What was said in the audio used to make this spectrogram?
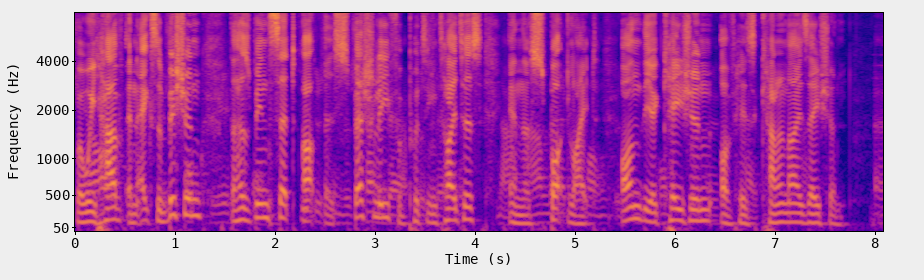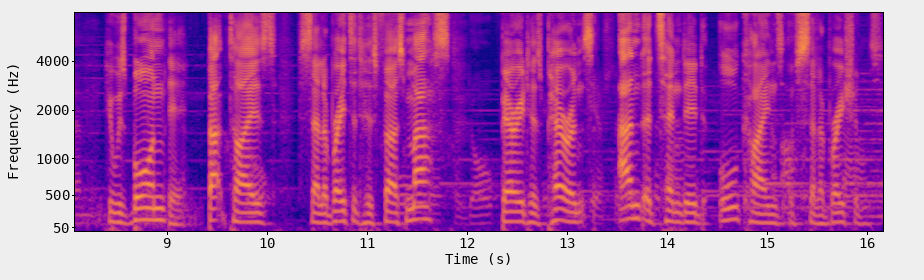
where we have an exhibition that has been set up especially for putting Titus in the spotlight on the occasion of his canonization. He was born here, baptized, celebrated his first Mass, buried his parents, and attended all kinds of celebrations.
